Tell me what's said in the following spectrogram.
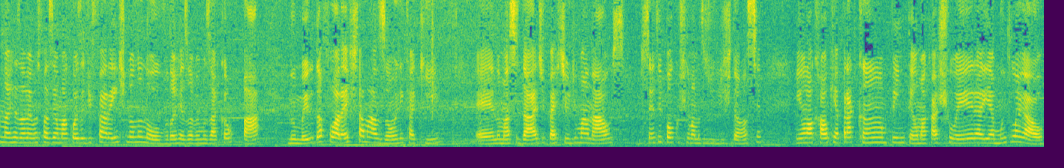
Ano nós resolvemos fazer uma coisa diferente no ano novo. Nós resolvemos acampar no meio da floresta amazônica aqui, é, numa cidade pertinho de Manaus, cento e poucos quilômetros de distância, em um local que é para camping, tem uma cachoeira e é muito legal.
